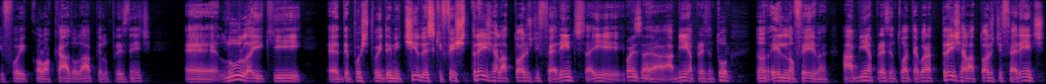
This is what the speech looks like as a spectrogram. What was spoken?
que foi colocado lá pelo presidente eh, Lula e que eh, depois foi demitido, esse que fez três relatórios diferentes aí. Pois é. A ABIN apresentou, ele não fez, mas a ABIN apresentou até agora três relatórios diferentes.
